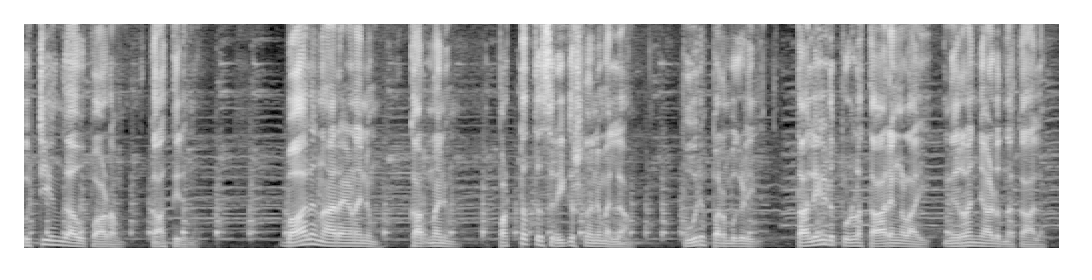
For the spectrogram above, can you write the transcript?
കുറ്റിയങ്കാവ് പാടം കാത്തിരുന്നു. ബാലനാരായണനും കർണനും പട്ടത്ത് ശ്രീകൃഷ്ണനുമെല്ലാം പൂരപ്പറമ്പുകളിൽ തലയെടുപ്പുള്ള താരങ്ങളായി നിറഞ്ഞാടുന്ന കാലം.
